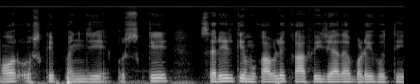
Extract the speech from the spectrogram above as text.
और उसके पंजे, उसके शरीर के मुकाबले काफ़ी ज़्यादा बड़े होते हैं।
